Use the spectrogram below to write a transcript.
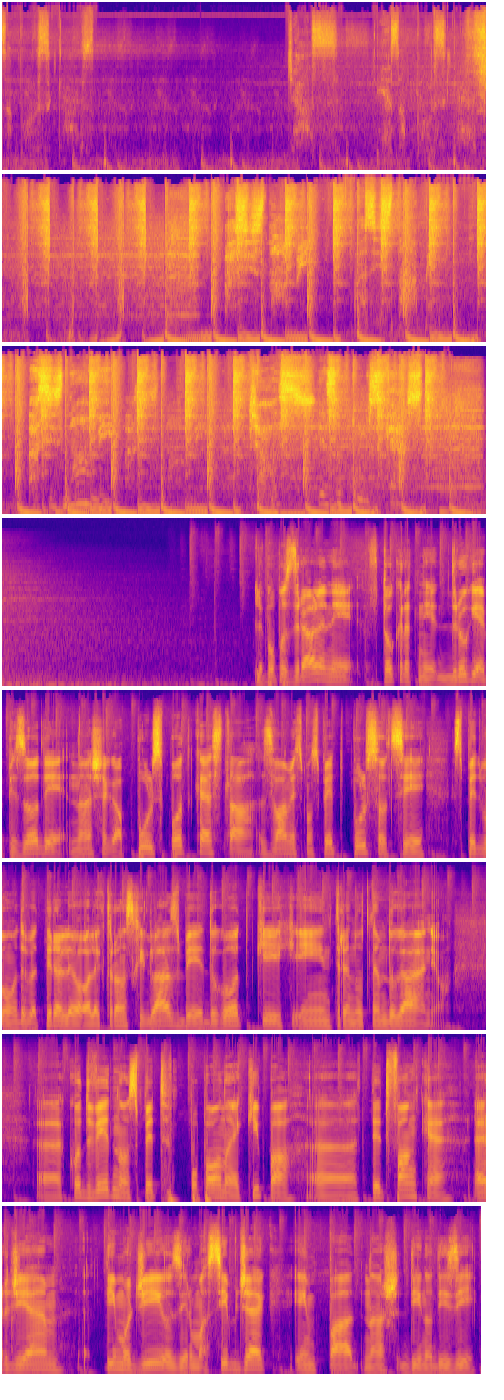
za podcast. Čas je za podcast. A si z nami, A si z nami? a si z nami. Čas je za Pulscast. Lepo pozdravljeni v tokratni drugi epizodi našega Puls podcasta. Z vami smo spet Pulsovci, spet bomo debatirali o elektronski glasbi, dogodkih in trenutnem dogajanju. Eh, kot vedno, spet popolna ekipa, eh, Ted Funke, RGM, Timo G oziroma Sipjack in pa naš Dino DZ.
